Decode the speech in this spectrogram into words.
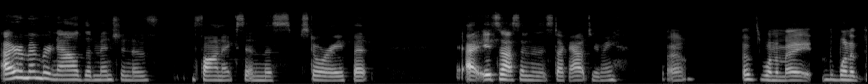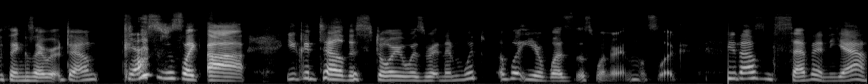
I remember now the mention of phonics in this story, but I, it's not something that stuck out to me. Well, that's one of my one of the things I wrote down. Yeah. This is just like ah, you could tell this story was written in what what year was this one written? Let's look. 2007. Yeah.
